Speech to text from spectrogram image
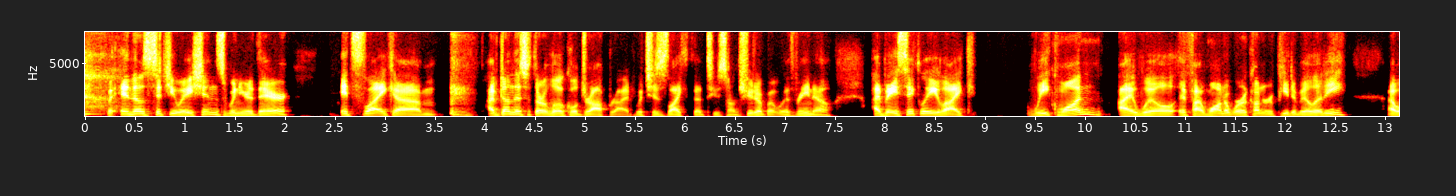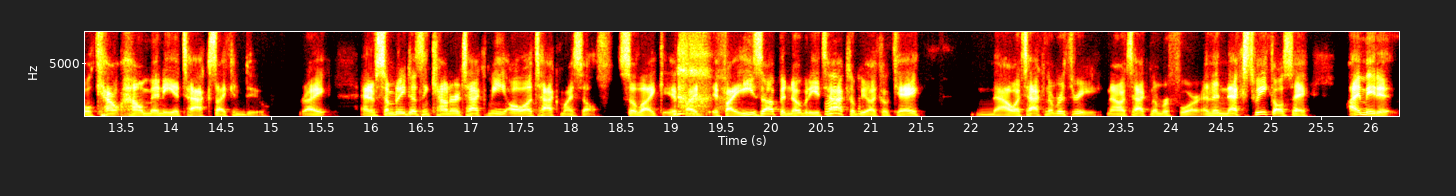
but in those situations when you're there it's like um, i've done this with our local drop ride which is like the tucson shootout but with reno i basically like week one, I will, if I want to work on repeatability, I will count how many attacks I can do. Right. And if somebody doesn't counterattack me, I'll attack myself. So like if I if I ease up and nobody attacked, I'll be like, okay, now attack number three, now attack number four. And then next week I'll say, I made it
